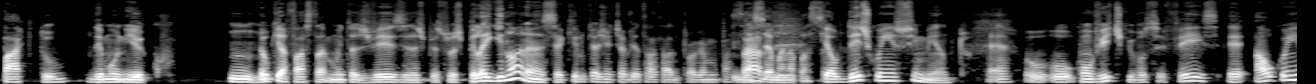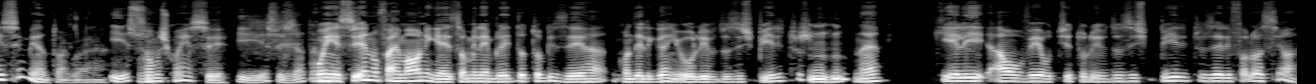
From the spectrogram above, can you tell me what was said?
pacto demoníaco. Uhum. É o que afasta muitas vezes as pessoas pela ignorância, aquilo que a gente havia tratado no programa passado, Na semana passada. que é o desconhecimento. É. O, o, convite que você fez é ao conhecimento agora. Isso. Vamos conhecer. Isso, exatamente. Conhecer não faz mal a ninguém. Só me lembrei do Dr. Bezerra, quando ele ganhou o Livro dos Espíritos, uhum. né? Que ele, ao ver o título Livro dos Espíritos, ele falou assim, ó,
